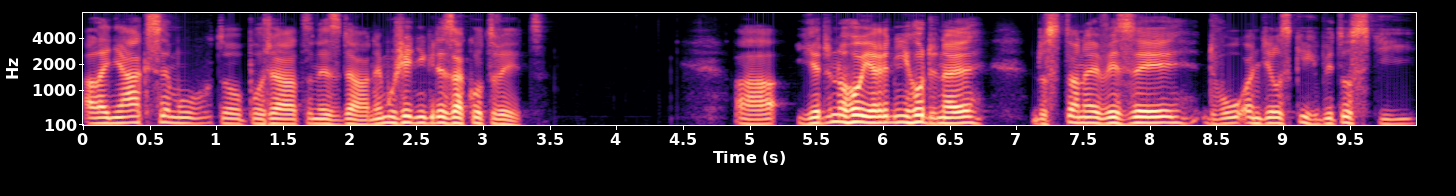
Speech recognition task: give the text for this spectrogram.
ale nějak se mu to pořád nezdá. Nemůže nikde zakotvit a jednoho jarního dne dostane vizi dvou andělských bytostí,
